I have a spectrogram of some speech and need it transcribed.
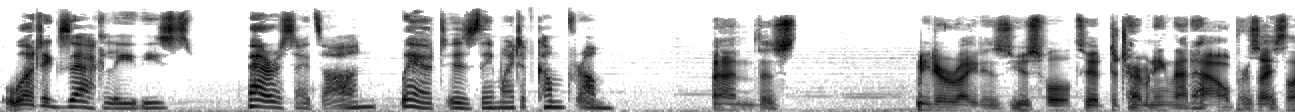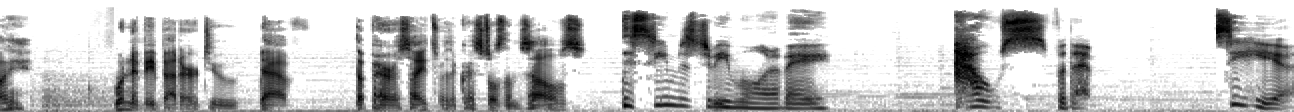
what exactly these parasites are and where it is they might have come from. And this meteorite is useful to determining that how precisely? Wouldn't it be better to have the parasites or the crystals themselves? This seems to be more of a house for them. See here,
